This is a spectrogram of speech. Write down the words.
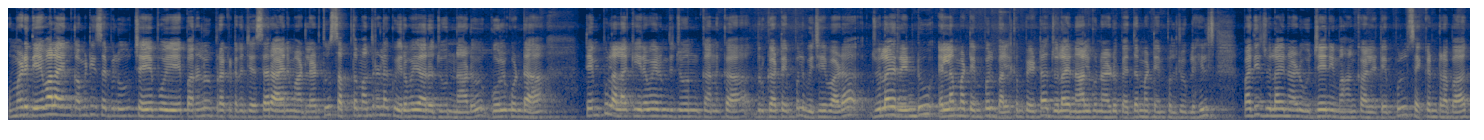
ఉమ్మడి దేవాలయం కమిటీ సభ్యులు చేయబోయే పనులను ప్రకటన చేశారు. ఆయన మాట్లాడుతూ సప్త మంత్రులకు ఇరవై ఆరు జూన్ నాడు గోల్కొండ టెంపుల్ అలాగే ఇరవై ఎనిమిది జూన్ కనుక దుర్గా టెంపుల్ విజయవాడ జూలై రెండు ఎల్లమ్మ టెంపుల్ బల్కంపేట జూలై నాలుగు నాడు పెద్దమ్మ టెంపుల్ జూబ్లీ హిల్స్ పది జూలై నాడు ఉజ్జయిని మహంకాళి టెంపుల్ సెకండ్రాబాద్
